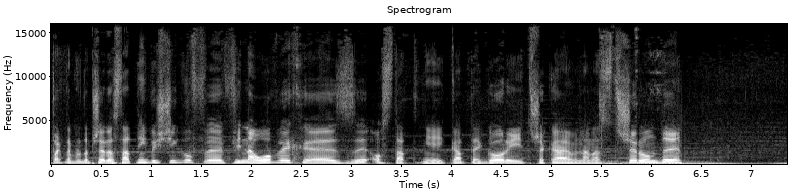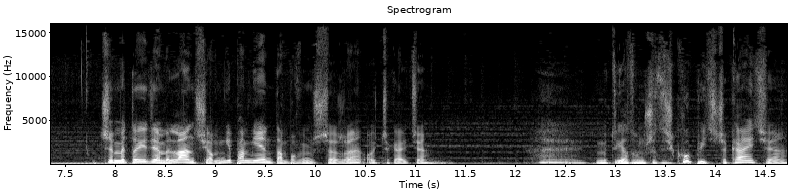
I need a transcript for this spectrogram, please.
tak naprawdę przedostatnich wyścigów e, finałowych e, z ostatniej kategorii. Czekają na nas trzy rundy. Czy my to jedziemy? Lancią? Nie pamiętam, powiem szczerze. Oj, czekajcie. My tu, ja tu muszę coś kupić, czekajcie.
